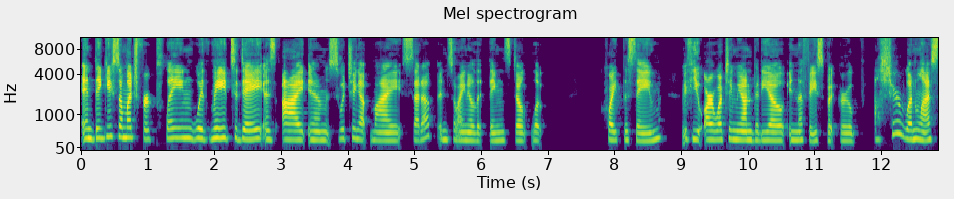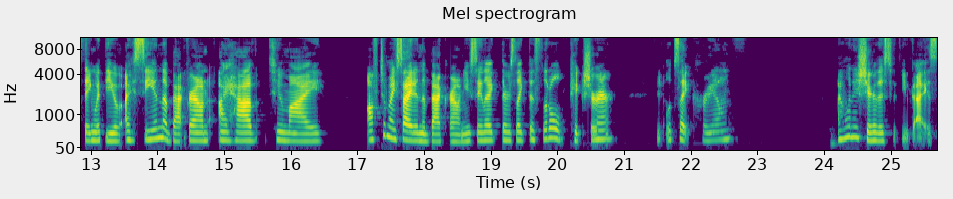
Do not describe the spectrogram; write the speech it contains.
And thank you so much for playing with me today as I am switching up my setup. And so I know that things don't look quite the same. If you are watching me on video in the Facebook group, I'll share one last thing with you. I see in the background, I have to my off to my side in the background, you see like there's like this little picture. It looks like crayon. I want to share this with you guys.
